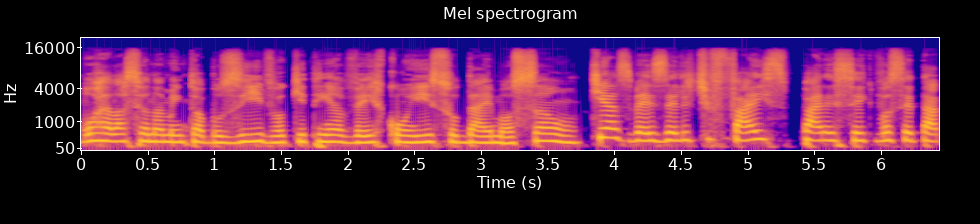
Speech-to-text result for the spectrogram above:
o relacionamento relacionamento abusivo que tem a ver com isso da emoção, que às vezes ele te faz parecer que você tá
